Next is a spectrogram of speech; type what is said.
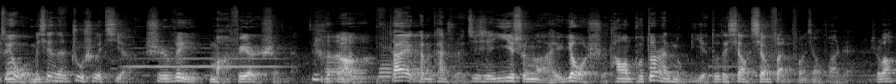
所以我们现在的注射器啊，是为吗啡而生的。啊，大家也可能看出来，这些医生啊，还有药师，他们不断的努力，也都在向相反的方向发展，是吧？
